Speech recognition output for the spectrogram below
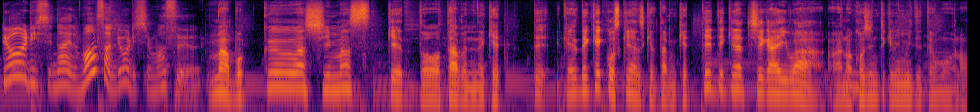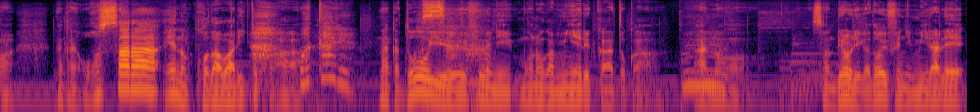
料理しないのマウさん料理します？まあ僕はしますけど多分ね決定で結構好きなんですけど多分決定的な違いはあの個人的に見てて思うのは、うん、なんか、ね、お皿へのこだわりとかわかる。なんかどういうふうにものが見えるかとか、うん、あのその料理がどういうふうに見られ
